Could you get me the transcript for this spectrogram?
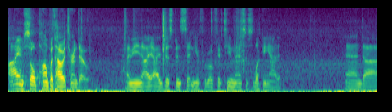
I am so pumped with how it turned out. I mean, I, I've just been sitting here for about 15 minutes just looking at it, and uh,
